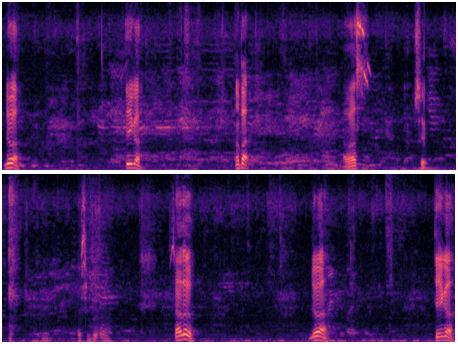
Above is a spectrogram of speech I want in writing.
Dua. Tiga. Empat. Awas. Sip. Kau sebut oh. Satu Dua Tiga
